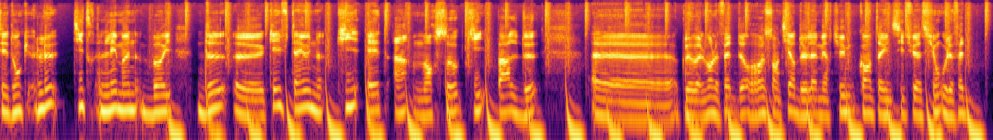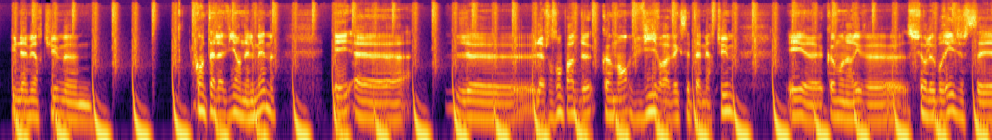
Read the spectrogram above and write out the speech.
écouter donc le titre Lemon Boy de euh, Cave Town qui est un morceau qui parle de euh, globalement le fait de ressentir de l'amertume quant à une situation ou le fait une amertume euh, quant à la vie en elle-même. Et la chanson parle de comment vivre avec cette amertume. Et comme on arrive sur le bridge c'est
